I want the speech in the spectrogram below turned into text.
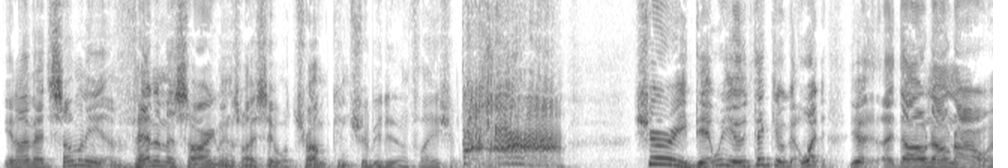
You know, I've had so many venomous arguments when I say, well, Trump contributed to inflation. Sure, he did. What you think? What? You, uh, no, no, no.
